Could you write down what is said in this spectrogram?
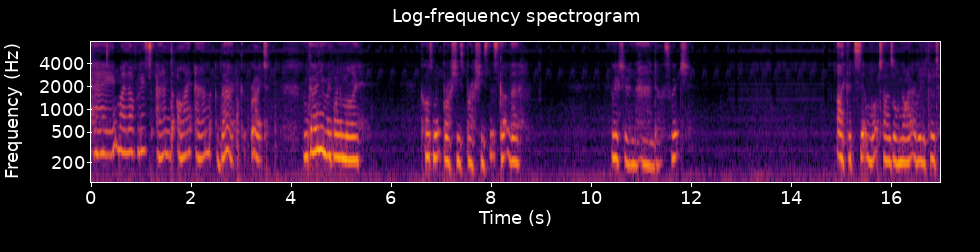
Hey, my lovelies, and I am back. Right, I'm going in with one of my Cosmic Brushes brushes that's got the glitter in the handles, which I could sit and watch those all night, I really could.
